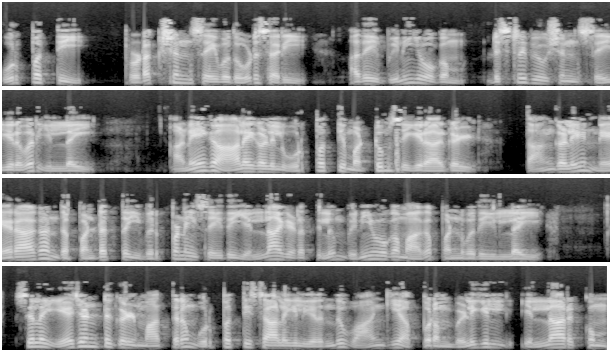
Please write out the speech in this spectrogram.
உற்பத்தி புரொடக்ஷன் செய்வதோடு சரி அதை விநியோகம் டிஸ்ட்ரிபியூஷன் செய்கிறவர் இல்லை. அநேக ஆலைகளில் உற்பத்தி மட்டும் செய்கிறார்கள். தாங்களே நேராக அந்த பண்டத்தை விற்பனை செய்து எல்லா இடத்திலும் விநியோகமாக பண்ணுவது இல்லை. சில ஏஜென்ட்டுகள் மாத்திரம் உற்பத்தி சாலையில் இருந்து வாங்கி அப்புறம் வெளியில் எல்லாருக்கும்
